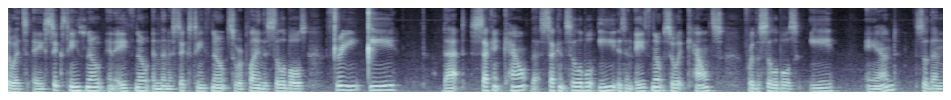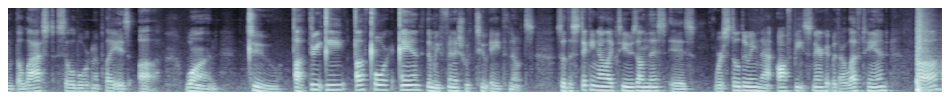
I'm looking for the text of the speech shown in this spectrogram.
So it's a 16th note, an 8th note, and then a 16th note. So we're playing the syllables 3E. That second count, that second syllable, E, is an 8th note, so it counts for the syllables E and. So then the last syllable we're going to play is uh. One, two, uh, three E, a four, and. Then we finish with two eighth notes. So the sticking I like to use on this is we're still doing that offbeat snare hit with our left hand. Uh,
